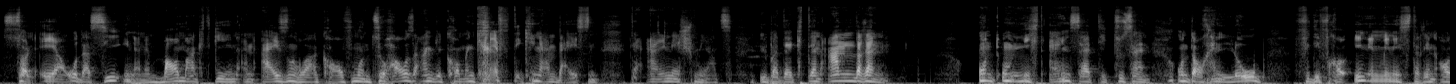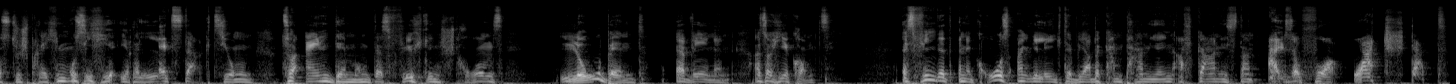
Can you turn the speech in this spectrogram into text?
soll er oder sie in einen Baumarkt gehen, ein Eisenrohr kaufen und zu Hause angekommen kräftig hineinbeißen. Der eine Schmerz überdeckt den anderen. Und um nicht einseitig zu sein und auch ein Lob für die Frau Innenministerin auszusprechen, muss ich hier ihre letzte Aktion zur Eindämmung des Flüchtlingsstroms lobend erwähnen. Also hier kommt's. Es findet eine groß angelegte Werbekampagne in Afghanistan, also vor Ort statt,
